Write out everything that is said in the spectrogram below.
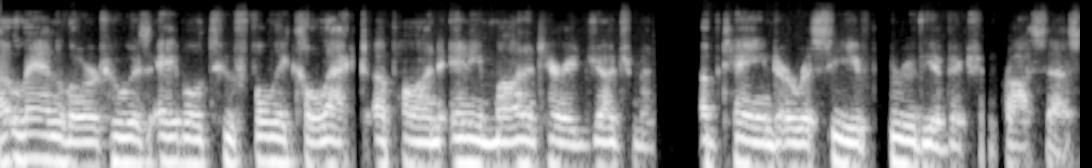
uh, landlord who is able to fully collect upon any monetary judgment obtained or received through the eviction process.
